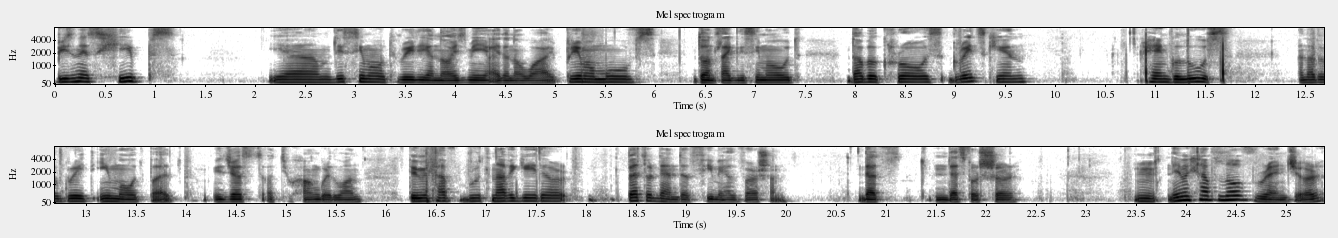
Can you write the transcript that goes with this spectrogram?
Business Hips. Yeah, um, this emote really annoys me. I don't know why. Primo moves. Don't like this emote. Double Cross. Great skin. Hang Loose. Another great emote, but it's just a 200 one. Then we have Brute Navigator, better than the female version. That's that's for sure. Mm, then we have Love Ranger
